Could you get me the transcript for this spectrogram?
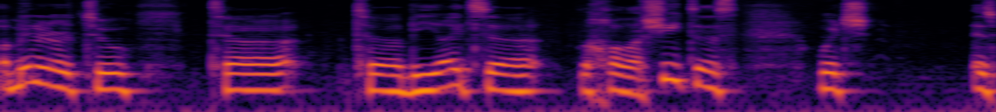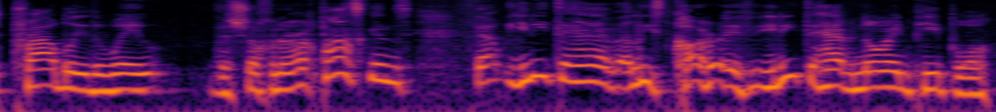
a minute or two to to be Yaitza lecholashitas, which is probably the way the Shulchan Aruch Paskins that you need to have at least you need to have nine people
